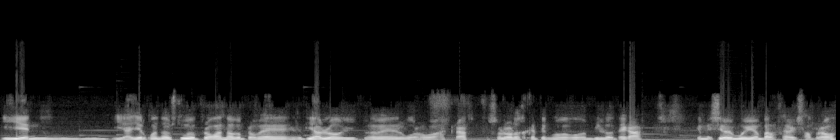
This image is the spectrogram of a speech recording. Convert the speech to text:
Y, en, y ayer cuando estuve probando, que probé Diablo y probé el World of Warcraft, que son los dos que tengo en biblioteca, que me sirven muy bien para hacer esa prueba.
